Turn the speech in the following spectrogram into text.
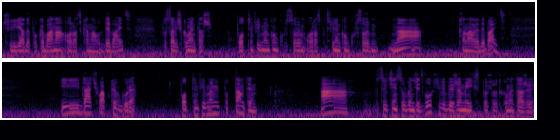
czyli Jadę po Kabana oraz kanał The Bites. Postawić komentarz pod tym filmem konkursowym oraz pod filmem konkursowym na kanale The Bites i dać łapkę w górę pod tym filmem i pod tamtym. A zwycięzców będzie dwóch i wybierzemy ich spośród komentarzy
